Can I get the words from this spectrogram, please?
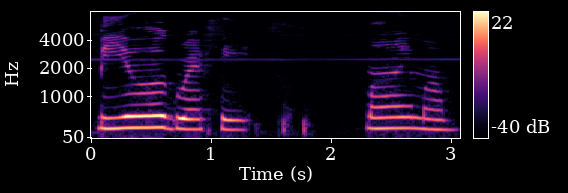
Biography My mom.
